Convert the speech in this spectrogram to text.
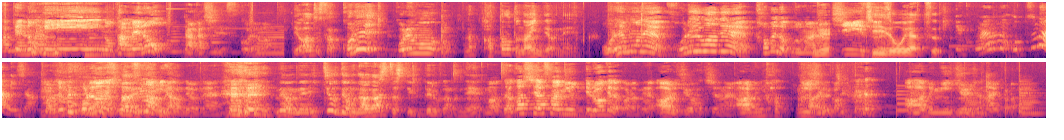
酒飲みのための駄菓子ですこれは。であとさこれこれもなんか買ったことないんだよね。俺もねこれはね食べたことないの、チーズ。チーズおやつ。えこれもおつまみじゃん。まあでもこれはね はいおつまみなんだよね。でもね一応でも駄菓子として売ってるからね。まあ駄菓子屋さんに売ってるわけだからね。R18 じゃない。R20 か。R20 じゃないからね。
